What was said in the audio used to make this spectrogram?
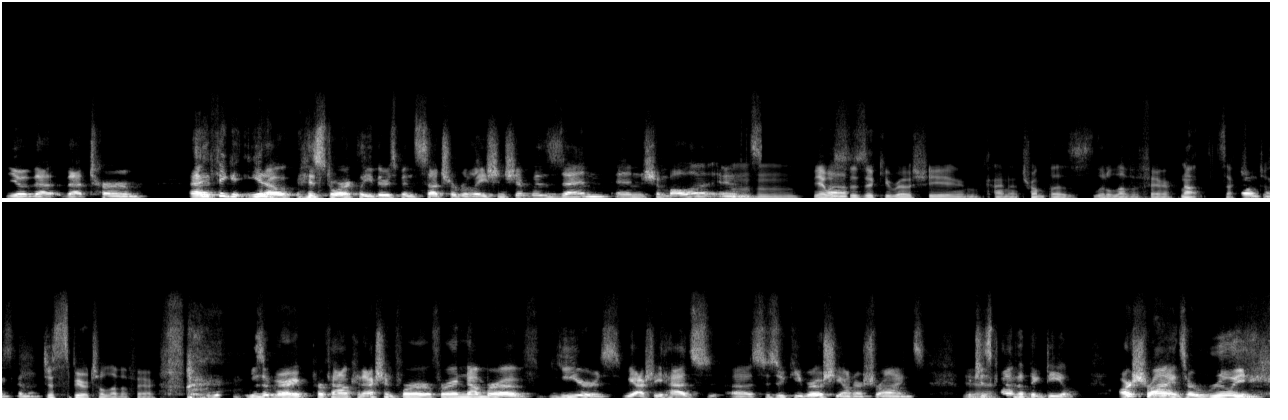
you know, that, that term. I think, you know, historically, there's been such a relationship with Zen and Shambhala. And mm-hmm. yeah, with uh, Suzuki Roshi and kind of Trungpa's little love affair, not sexual, oh just, just spiritual love affair. it was a very profound connection for, for a number of years. We actually had uh, Suzuki Roshi on our shrines, which yeah. is kind of a big deal. Our shrines are really,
